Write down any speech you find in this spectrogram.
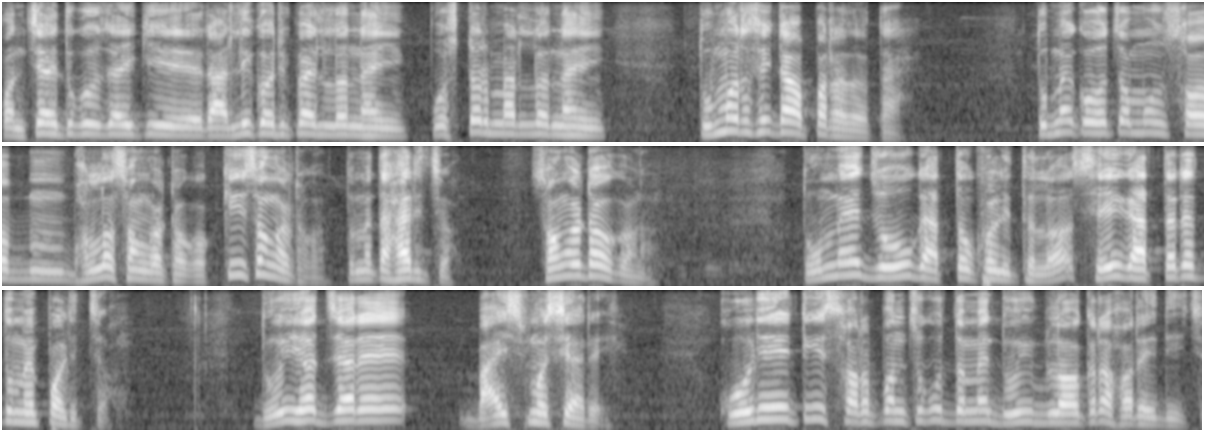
ପଞ୍ଚାୟତକୁ ଯାଇକି ରାଲି କରିପାରିଲ ନାହିଁ ପୋଷ୍ଟର ମାରିଲ ନାହିଁ ତୁମର ସେଇଟା ଅପରାଧତା। ତୁମେ କହୁଛ ମୁଁ ଭଲ ସଂଗଠକ। କି ସଂଗଠକ? ତୁମେ ତ ହାରିଛ ସଂଗଠକ କ'ଣ? ତୁମେ ଯେଉଁ ଗାତ ଖୋଳିଥିଲ ସେଇ ଗାତରେ ତୁମେ ପଡ଼ିଛ ଦୁଇ ହଜାର ବାଇଶ ମସିହାରେ କୋଡ଼ିଏଟି ସରପଞ୍ଚକୁ ତୁମେ ଦୁଇ ବ୍ଲକରେ ହରାଇ ଦେଇଛ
